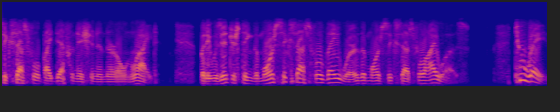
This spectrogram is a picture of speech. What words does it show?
successful by definition in their own right. But it was interesting, the more successful they were, the more successful I was. Two ways.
